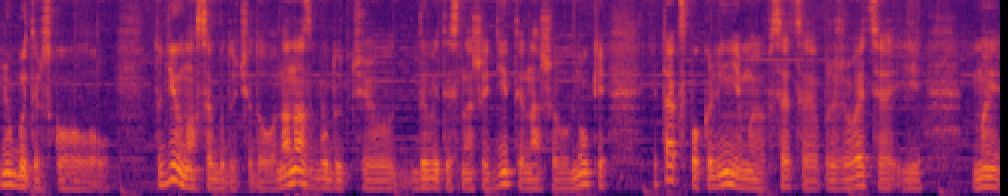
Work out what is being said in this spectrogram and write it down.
любительського лову. Тоді у нас все буде чудово. На нас будуть е, дивитись наші діти, наші онуки. І так з поколіннями все це приживеться, і ми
